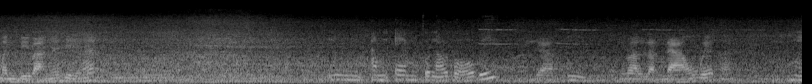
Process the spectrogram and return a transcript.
mình bị bệnh cái gì hết anh em của nội bộ biết. Dạ. Ừ. nhưng mà lãnh đạo không biết hả? Ừ.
